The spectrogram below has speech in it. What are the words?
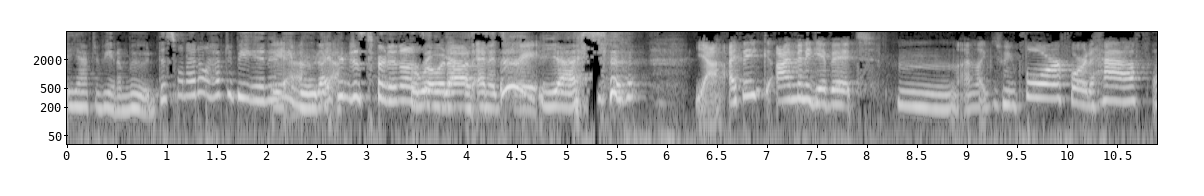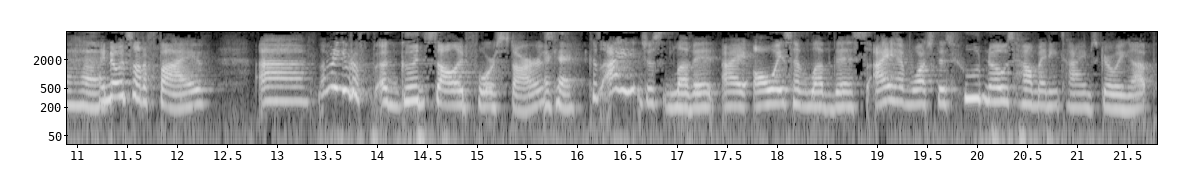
you have to be in a mood. This one, I don't have to be in any Yeah, mood. I can just turn it on, and Throw it on, and it's great. yes. Yeah, I think I'm going to give it, hmm, I'm like between four, four and a half. Uh-huh. I know it's not a five. Uh, I'm going to give it a, a good solid four stars. Okay. Because I just love it. I always have loved this. I have watched this who knows how many times growing up.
